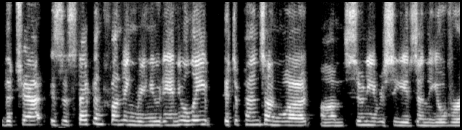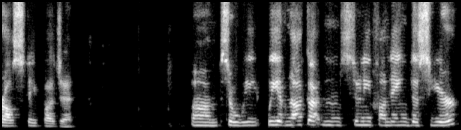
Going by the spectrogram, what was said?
the chat. Is the stipend funding renewed annually? It depends on what, um, SUNY receives and the overall state budget. Um, so we, we have not gotten SUNY funding this year.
